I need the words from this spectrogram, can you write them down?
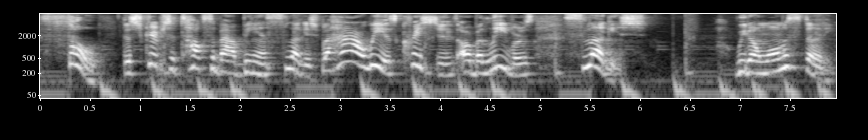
So, the scripture talks about being sluggish, but how are we as Christians or believers sluggish? We don't want to study.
